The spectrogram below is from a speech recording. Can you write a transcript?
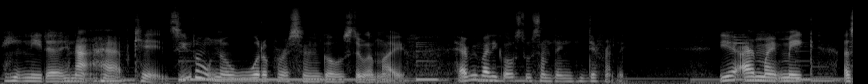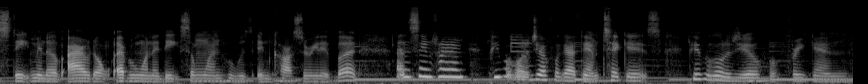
he need to not have kids. You don't know what a person goes through in life. Everybody goes through something differently. Yeah, I might make a statement of I don't ever want to date someone who was incarcerated, but at the same time, people go to jail for goddamn tickets. People go to jail for freaking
